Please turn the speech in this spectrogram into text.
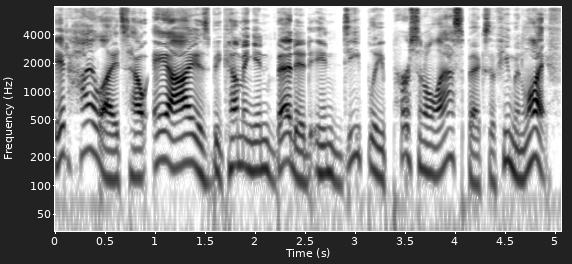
it highlights how AI is becoming embedded in deeply personal aspects of human life.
